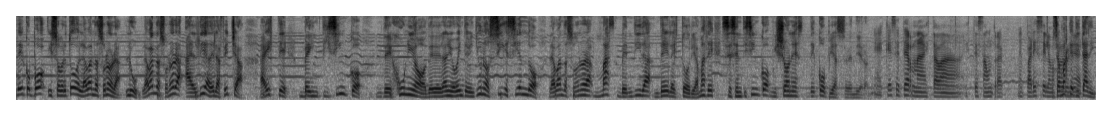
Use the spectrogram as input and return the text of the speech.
le copó y sobre todo la banda sonora. Lu, la banda sonora al día de la fecha, a este 25 de junio del año 2021, sigue siendo la banda sonora más vendida de la historia. Más de 65 millones de copias se vendieron. Es que es eterna estaba este soundtrack. Me parece lo O mejor. sea, más que. Titanic.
